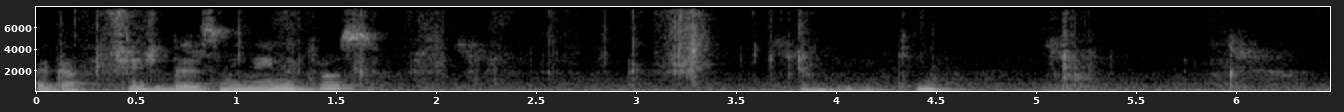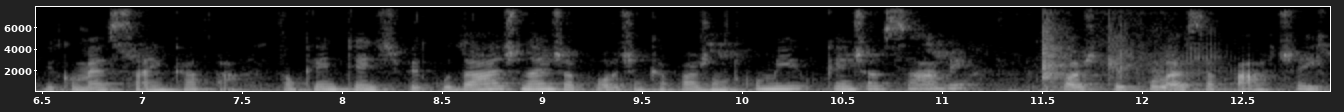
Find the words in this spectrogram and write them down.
Pegar a fitinha de 10 milímetros. Abrir aqui e começar a encapar. Então, quem tem dificuldade, né, já pode encapar junto comigo. Quem já sabe, pode tripular essa parte aí.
